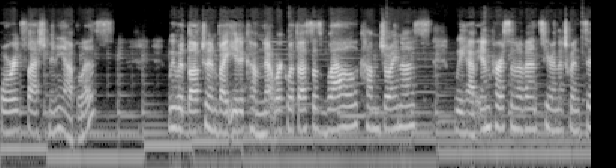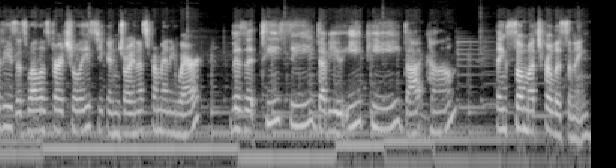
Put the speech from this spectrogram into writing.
forward slash Minneapolis. We would love to invite you to come network with us as well. Come join us. We have in person events here in the Twin Cities as well as virtually, so you can join us from anywhere. Visit tcwep.com. Thanks so much for listening.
